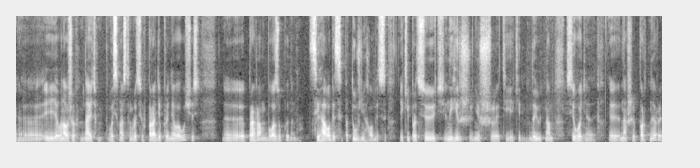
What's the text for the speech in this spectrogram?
е, і вона вже навіть в 18-му році в параді прийняла участь, програма була зупинена. Ці гаубиці, потужні гаубиці, які працюють не гірше, ніж ті, які дають нам сьогодні наші партнери,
